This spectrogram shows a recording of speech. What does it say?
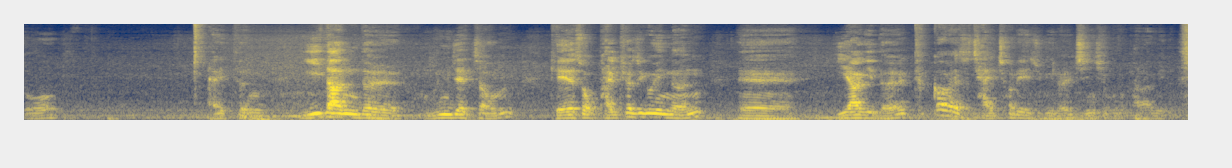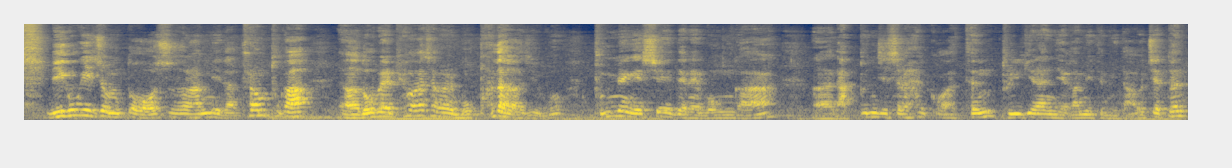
또 하여튼 이단들 문제점 계속 밝혀지고 있는 예, 이야기들 특검에서 잘 처리해 주기를 진심으로 바랍니다. 미국이 좀 또 어수선합니다. 트럼프가 어, 노벨 평화상을 못 받아가지고 분명히 스웨덴에 뭔가 어, 나쁜 짓을 할 것 같은 불길한 예감이 듭니다. 어쨌든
